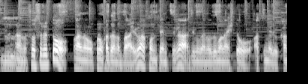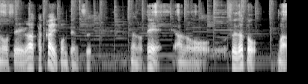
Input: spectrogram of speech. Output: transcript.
うん。あの、そうすると、あの、この方の場合はコンテンツが自分が望まない人を集める可能性が高いコンテンツなので、あの、それだと、まあ、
